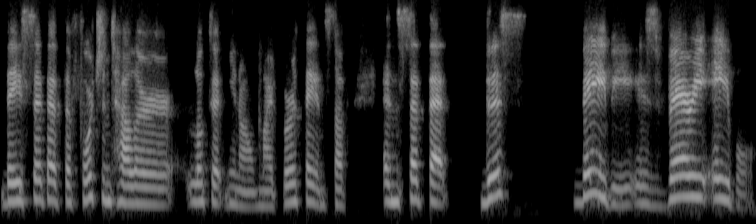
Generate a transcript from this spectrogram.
They said that the fortune teller looked at, you know, my birthday and stuff and said that this baby is very able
